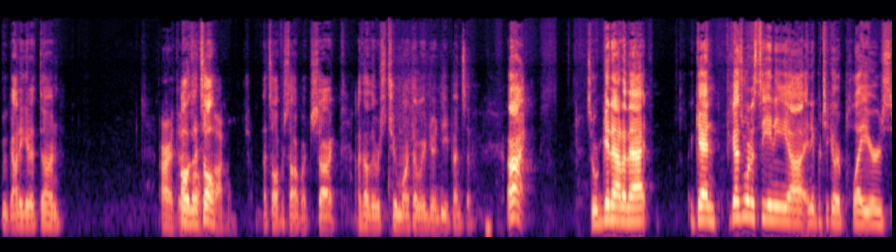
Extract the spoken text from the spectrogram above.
We've got to get it done. All right. Oh, that's for all. That's all for Stockwatch. Sorry. I thought there was two more. I thought we were doing defensive. All right. So we'll get out of that. Again, if you guys want to see any uh any particular players,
